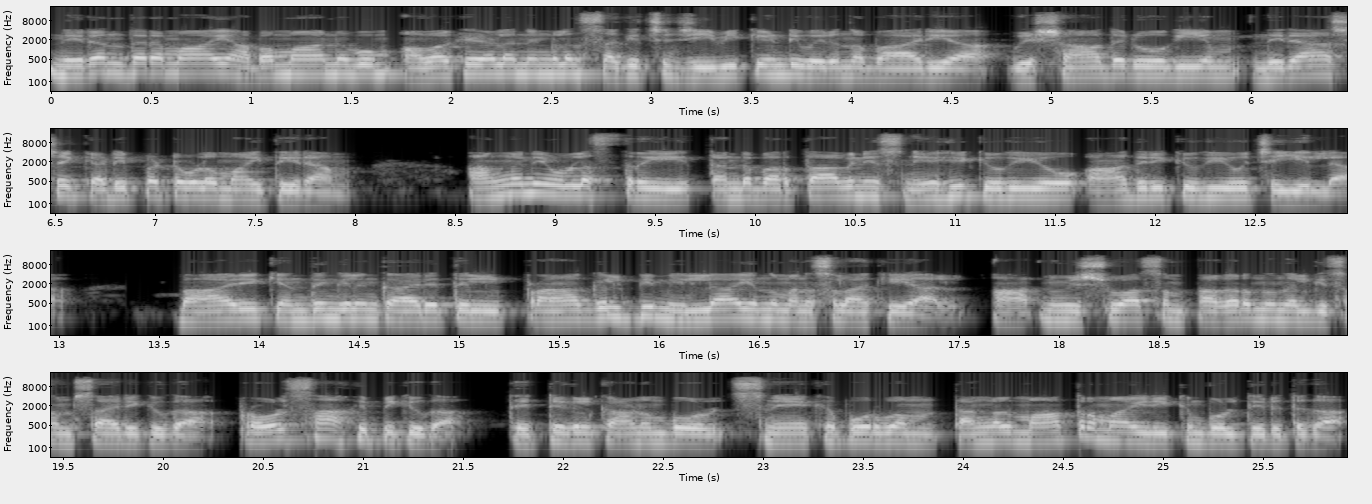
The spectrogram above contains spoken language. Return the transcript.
നിരന്തരമായ അപമാനവും അവഹേളനങ്ങളും സഹിച്ച് ജീവിക്കേണ്ടി വരുന്ന ഭാര്യ വിഷാദരോഗിയും നിരാശയ്ക്കടിപ്പെട്ടവളുമായി തീരാം അങ്ങനെയുള്ള സ്ത്രീ തന്റെ ഭർത്താവിനെ സ്നേഹിക്കുകയോ ആദരിക്കുകയോ ചെയ്യില്ല. ഭാര്യയ്ക്ക് എന്തെങ്കിലും കാര്യത്തിൽ പ്രാഗൽഭ്യമില്ല എന്ന് മനസ്സിലാക്കിയാൽ ആത്മവിശ്വാസം പകർന്നു നൽകി സംസാരിക്കുക പ്രോത്സാഹിപ്പിക്കുക തെറ്റുകൾ കാണുമ്പോൾ സ്നേഹപൂർവം തങ്ങൾ മാത്രമായിരിക്കുമ്പോൾ തിരുത്തുക.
